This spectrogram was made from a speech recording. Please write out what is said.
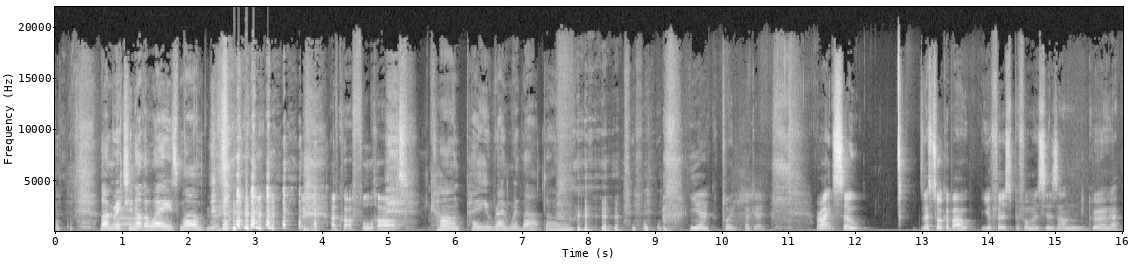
I'm rich in other ways, mum. Yes. I've got a full heart. You can't pay your rent with that, darling. Yeah, good point. Okay. All right. So let's talk about your first performances and growing up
